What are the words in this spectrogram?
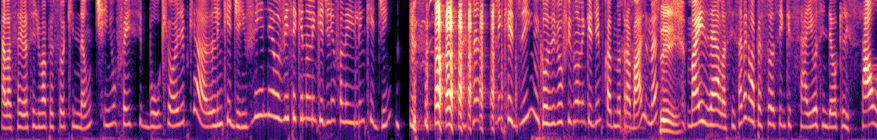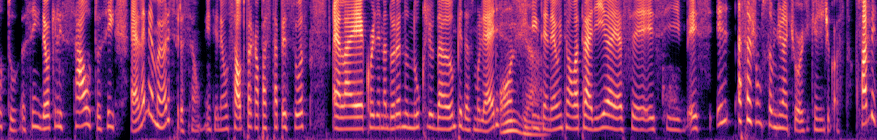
Ela saiu assim de uma pessoa que não tinha um Facebook hoje, porque, ah, LinkedIn. Filha, eu vi isso aqui no LinkedIn. Eu falei, LinkedIn? LinkedIn? Inclusive, eu fiz um LinkedIn por causa do meu trabalho, né? Sim. Mas ela, assim, sabe aquela pessoa assim que saiu, assim, deu aquele salto, assim, deu aquele salto, assim. Ela é minha maior inspiração, entendeu? O salto pra capacitar pessoas. Ela é coordenadora no núcleo da AMP das mulheres. Olha. Entendeu? Então ela traria essa, esse, esse, essa junção de network que a gente gosta, sabe?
